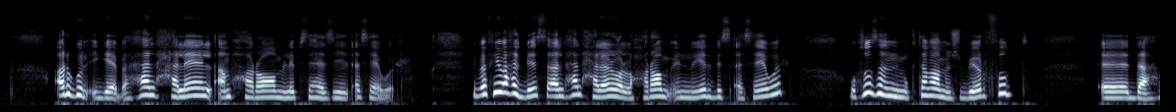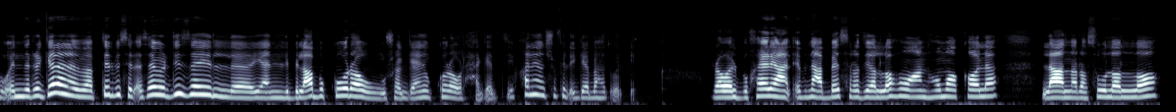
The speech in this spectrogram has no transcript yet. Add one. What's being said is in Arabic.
أرجو الإجابة. هل حلال أم حرام لبس هذه الأساور؟ يبقى في واحد بيسأل هل حلال ولا حرام إنه يلبس أساور؟ وخصوصا إن المجتمع مش بيرفض آه، ده. وإن الرجالة لما بتلبس الأساور دي زي يعني اللي بيلعبوا كورة ومشجعين الكورة والحاجات دي. خلينا نشوف الإجابة هتقول إيه. روى البخاري عن ابن عباس رضي الله عنهما قال لعن رسول الله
